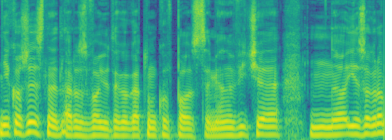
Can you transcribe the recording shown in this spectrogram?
niekorzystne dla rozwoju tego gatunku w Polsce. Mianowicie no, jest ogromna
